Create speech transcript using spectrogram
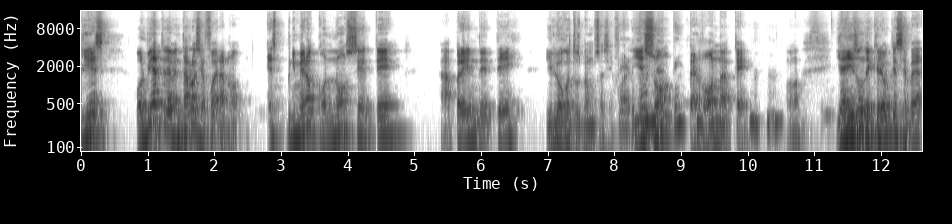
Y es, olvídate de aventarlo hacia afuera, ¿no? Es primero conócete, apréndete, y luego entonces vemos hacia afuera. Y eso, perdónate. Y ahí es donde creo que se ve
